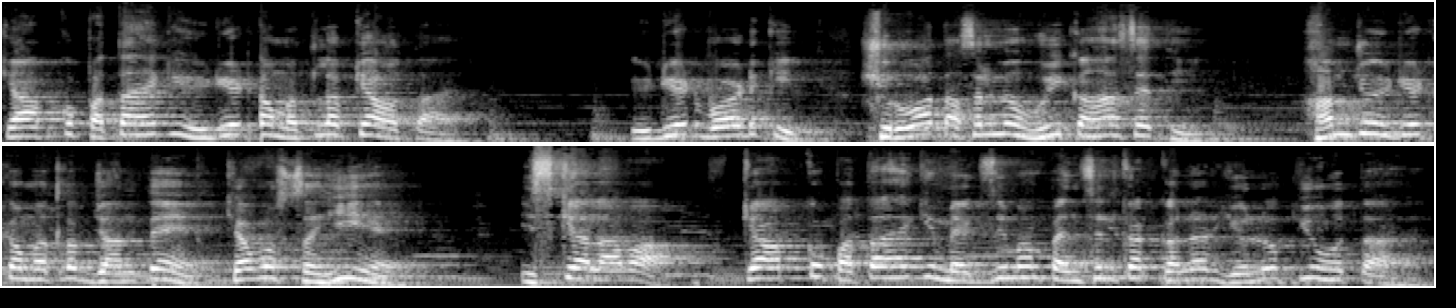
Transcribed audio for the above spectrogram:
क्या आपको पता है कि इडियट का मतलब क्या होता है? इडियट वर्ड की शुरुआत असल में हुई कहाँ से थी? हम जो इडियट का मतलब जानते हैं, क्या वो सही है? इसके अलावा, क्या आपको पता है कि मैक्सिमम पेंसिल का कलर येलो क्यों होता है?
